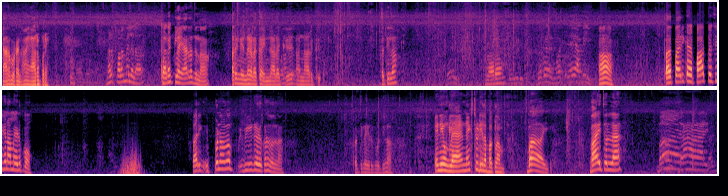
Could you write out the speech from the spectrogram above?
யாரை போகிறேன் நான் யாரை போகிறேன் மேலே பழமே இல்லைல்ல கடக்கல யாரா சொன்னா? பாருங்க என்ன கடக்கா என்ன அடக்கு அண்ணா இருக்கு. பத்திலா? வேற. ஆ. பறிக்க பார்த்து வச்சுக்க நம்ம எடுப்போம். பறி இப்போ நம்ம வீடியோ எடுக்கணும் சொல்லுண்ணா. பத்திலா இருக்கு பத்திலா? இனி உங்களை நெக்ஸ்ட் வீடியோவில் பார்க்கலாம் பாய் பாய் சொல்ல. பாய்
